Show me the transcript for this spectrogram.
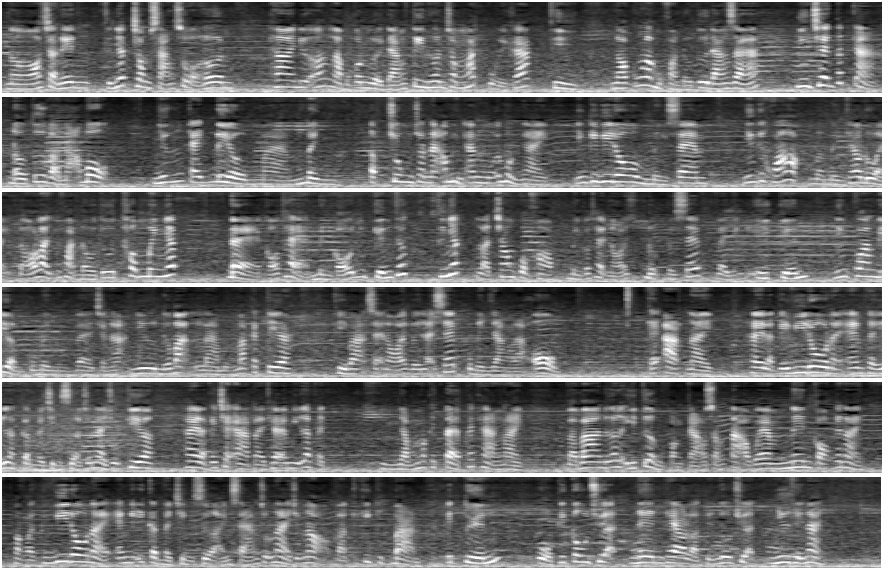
nó trở nên thứ nhất trông sáng sủa hơn. Hai nữa là một con người đáng tin hơn trong mắt của người khác thì nó cũng là một khoản đầu tư đáng giá nhưng trên tất cả đầu tư vào não bộ, những cái điều mà mình tập trung cho não mình ăn mỗi một ngày, những cái video mà mình xem, những cái khóa học mà mình theo đuổi, đó là những khoản đầu tư thông minh nhất để có thể mình có những kiến thức. Thứ nhất là trong cuộc họp mình có thể nói được với sếp về những ý kiến, những quan điểm của mình về chẳng hạn như nếu bạn là một marketer thì bạn sẽ nói với lại sếp của mình rằng là ô cái art này hay là cái video này em thấy là cần phải chỉnh sửa chỗ này chỗ kia hay là cái chạy ạt này theo em nghĩ là phải nhắm vào cái tệp khách hàng này. Và ba nữa là ý tưởng quảng cáo sáng tạo của em nên có cái này. Hoặc là cái video này em nghĩ cần phải chỉnh sửa ánh sáng chỗ này chỗ nọ. Và cái, cái kịch bản cái tuyến của cái câu chuyện nên theo là tuyến câu chuyện như thế này.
